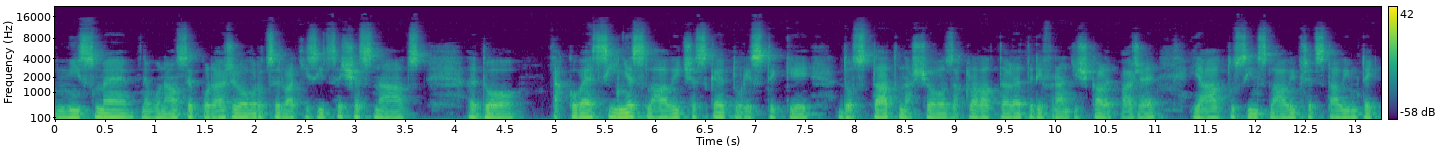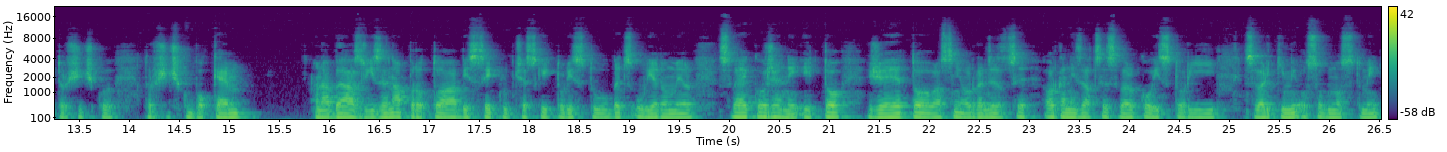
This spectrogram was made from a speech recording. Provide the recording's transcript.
my jsme, nebo nám se podařilo v roce 2016 do takové síně slávy české turistiky dostat našeho zakladatele, tedy Františka Lepaře. Já tu síň slávy představím teď trošičku, trošičku bokem, Ona byla zřízena proto, aby si klub českých turistů vůbec uvědomil své kořeny. I to, že je to vlastně organizace, organizace s velkou historií, s velkými osobnostmi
